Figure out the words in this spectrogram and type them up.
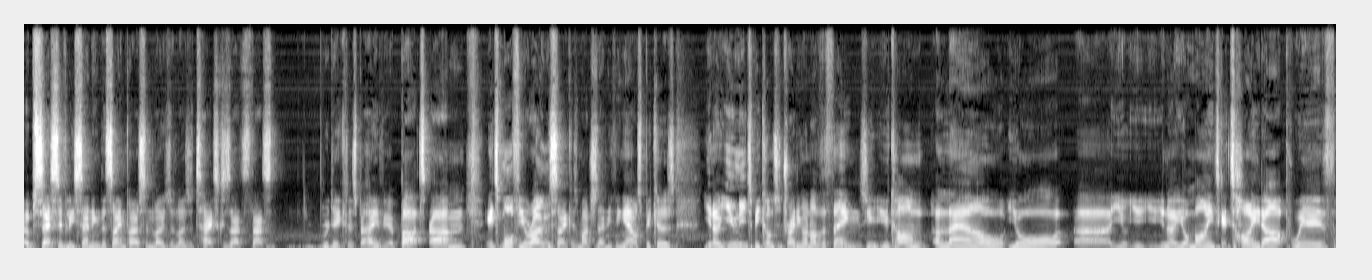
obsessively sending the same person loads and loads of texts because that's that's ridiculous behaviour. But um, it's more for your own sake as much as anything else because you know you need to be concentrating on other things. You you can't allow your uh, you, you you know your mind to get tied up with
